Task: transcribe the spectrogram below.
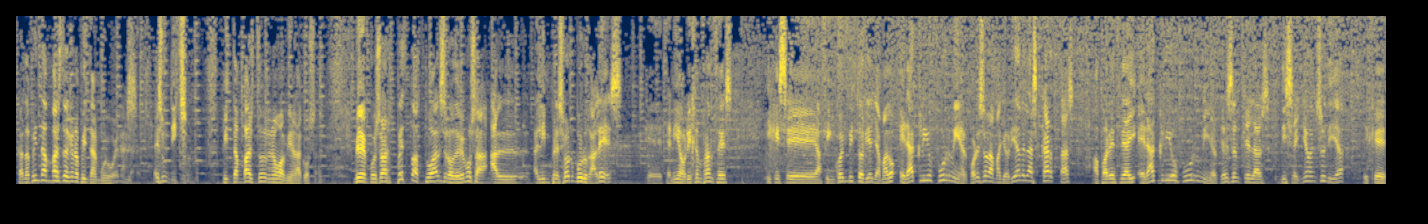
Cuando pintan bastos que no pintan muy buenas. Es un dicho. Pintan bastos no va bien la cosa. Bien, pues su aspecto actual se lo debemos a- al impresor burgalés, que tenía origen francés, y que se afincó en Vitoria llamado Heraclio Fournier. Por eso la mayoría de las cartas aparece ahí Heraclio Fournier, que es el que las diseñó en su día y que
